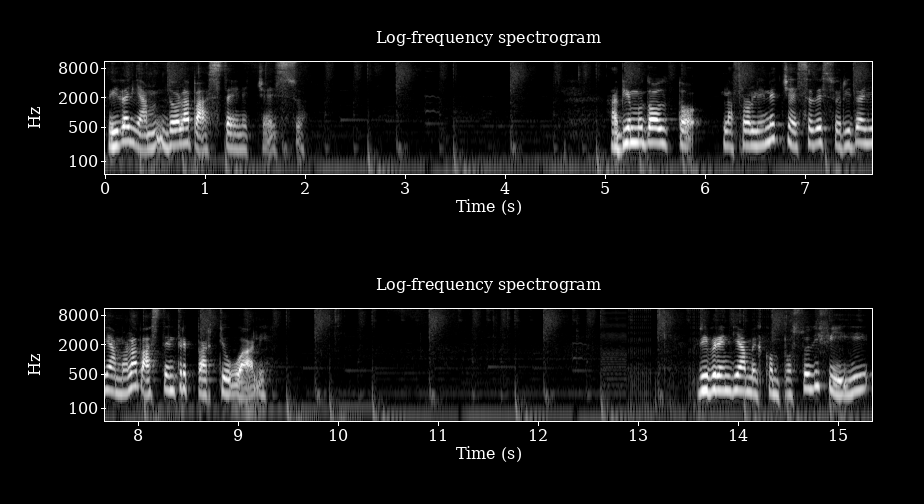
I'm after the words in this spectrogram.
ritagliando la pasta in eccesso. Abbiamo tolto la frolla in eccesso, adesso ritagliamo la pasta in tre parti uguali. Riprendiamo il composto di fighi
